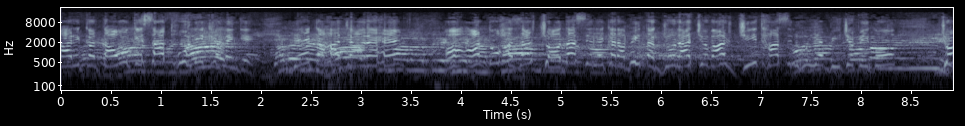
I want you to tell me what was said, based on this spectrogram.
कार्यकर्ताओं के साथ होली खेलेंगे। ये कहा जा रहा है और, और 2014 से लेकर अभी तक जो राज्यवार जीत हासिल हुई है बीजेपी को जो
